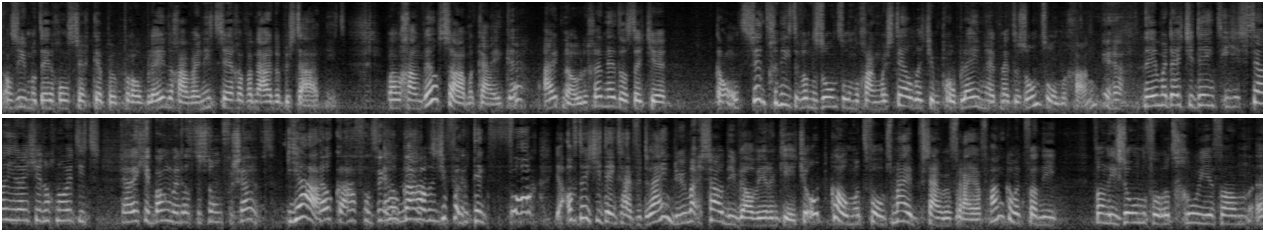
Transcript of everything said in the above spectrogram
als iemand tegen ons zegt ik heb een probleem, dan gaan wij niet zeggen van nou dat bestaat niet. Maar we gaan wel samen kijken, uitnodigen, net als dat je kan ontzettend genieten van de zonsondergang. Maar stel dat je een probleem hebt met de zonsondergang. Ja. Nee, maar dat je denkt, stel je dat je nog nooit iets... Ja, dat je bang bent dat de zon verzuipt. Ja, Elke avond weer elke avond dat je denkt, fuck. Ja, of dat je denkt, hij verdwijnt nu. Maar zou die wel weer een keertje opkomen? Want volgens mij zijn we vrij afhankelijk van die, van die zon voor het groeien van eh,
